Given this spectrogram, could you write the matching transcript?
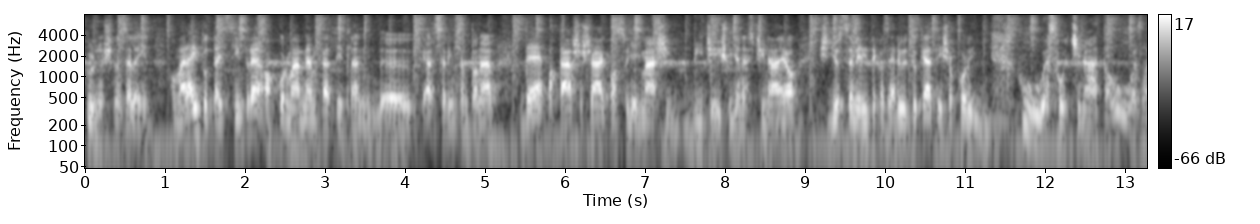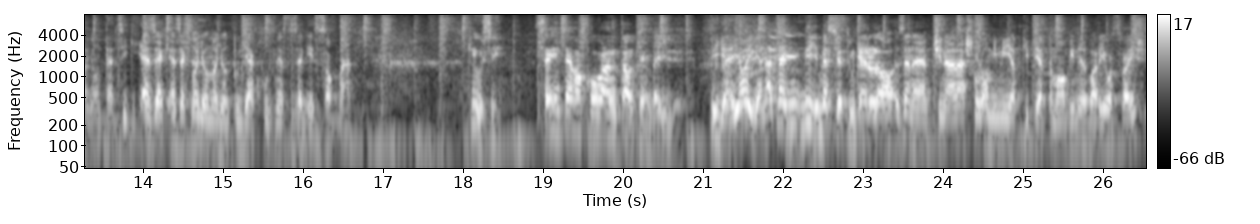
különösen az elején. Ha már eljutott egy szintre, akkor már nem feltétlen ö, kell szerintem tanár, de a társaság az, hogy egy másik DJ is ugyanezt csinálja, és így összeméritek az erőtöket, és akkor így, hú, ezt hogy csinálta, hú, ez nagyon tetszik. Ezek, ezek nagyon-nagyon tudják húzni ezt az egész szakmát. Kiuszi, szerintem akkor valami tankönyvbe illőt. Igen, ja igen, hát meg, így beszéltünk erről a zene csinálásról, ami miatt kitértem a Vinyl Warriors-ra is,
